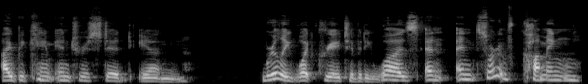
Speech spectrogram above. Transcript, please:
I became interested in really what creativity was and, and sort of coming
